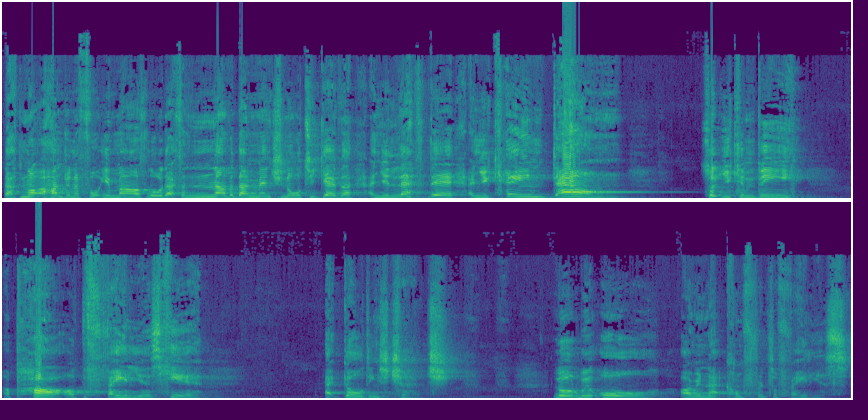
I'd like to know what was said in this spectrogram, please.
That's not 140 miles, Lord. That's another dimension altogether. And you left there and you came down so that you can be a part of the failures here at Golding's church. Lord, we all are in that conference of failures.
